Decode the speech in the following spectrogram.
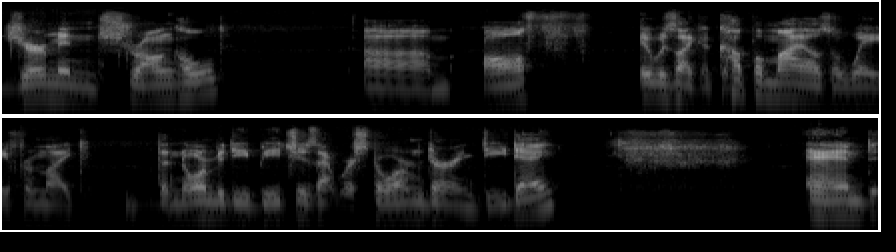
German stronghold. Um, off, it was like a couple miles away from like the Normandy beaches that were stormed during D Day and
